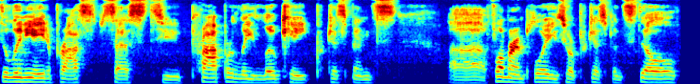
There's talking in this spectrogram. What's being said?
delineate a process to properly locate participants, uh, former employees who are participants still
